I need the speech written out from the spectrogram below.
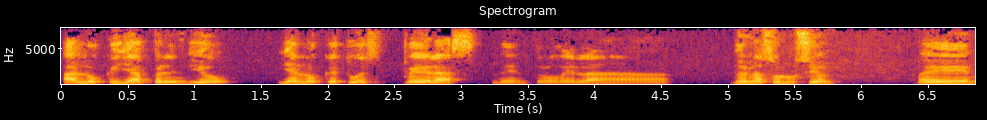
a lo que ya aprendió y a lo que tú esperas dentro de, la, de una solución. Eh,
